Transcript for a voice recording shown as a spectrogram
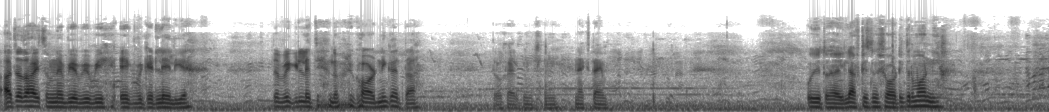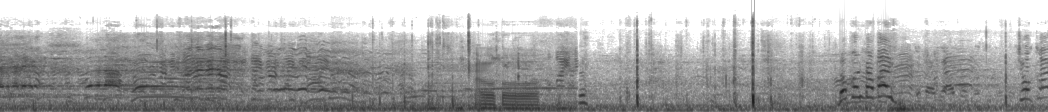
अच्छा तो भाई हमने भी अभी अभी एक विकेट ले लिया जब विकेट लेते हैं तो मैं रिकॉर्ड नहीं करता। तो खैर, कोई मसला नहीं। नेक्स्ट टाइम वो ये तो है लेफ़्ट इसने शॉट इधर मारनी ओहो। डबल डबल चौका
